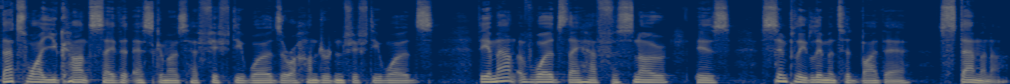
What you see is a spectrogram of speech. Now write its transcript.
that's why you can't say that Eskimos have 50 words or 150 words. The amount of words they have for snow is simply limited by their stamina.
